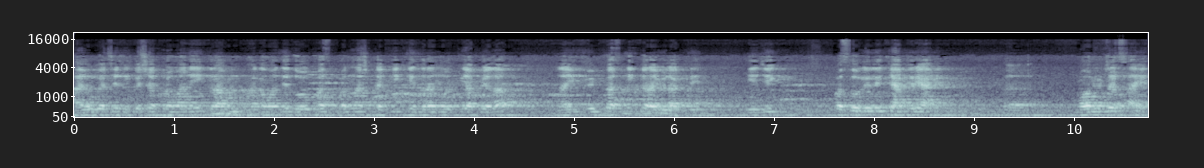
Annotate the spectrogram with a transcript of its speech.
आयोगाच्या निकषाप्रमाणे ग्रामीण भागामध्ये जवळपास पन्नास टक्के केंद्रांवरती आपल्याला लाईव्ह वेबकास्टिंग करावी लागते. हे जे बसवलेले कॅमेरे आहेत मॉनिटर्स आहेत.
